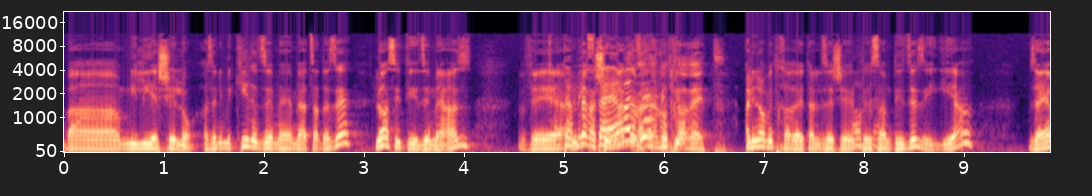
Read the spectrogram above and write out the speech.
במיליה שלו. אז אני מכיר את זה מה- מהצד הזה, לא עשיתי את זה מאז. אתה מצטער על זה? אתה. מתחרט. אני לא מתחרט על זה אוקיי. שפרסמתי את זה, זה הגיע. זה היה,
